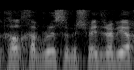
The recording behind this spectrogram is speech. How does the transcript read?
V'kol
